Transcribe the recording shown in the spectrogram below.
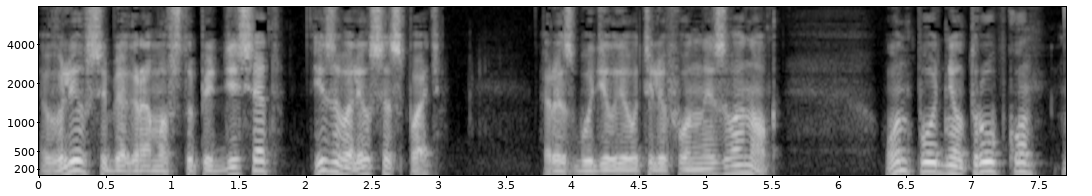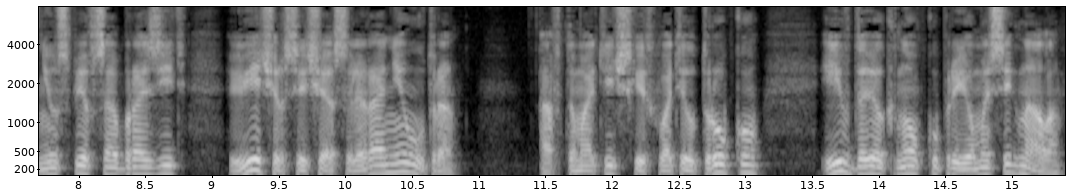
влил в себя граммов 150 и завалился спать. Разбудил его телефонный звонок. Он поднял трубку, не успев сообразить, вечер сейчас или раннее утро. Автоматически схватил трубку и вдавил кнопку приема сигнала.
